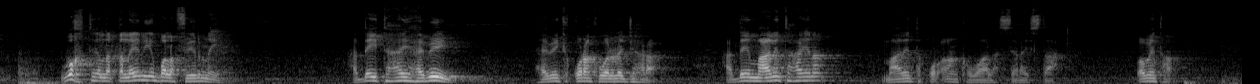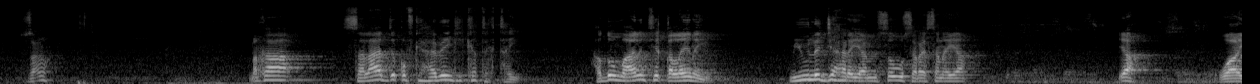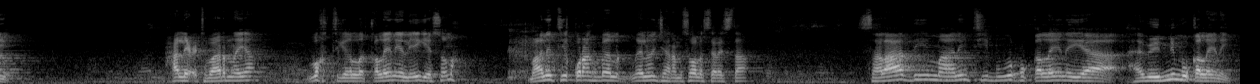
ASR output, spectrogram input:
waktiga la qallaynayo ba la fiirinaya hadday tahay habeen habeenkii qur'aanka waa lala jahraa. Hadday maalin tahayna maalinta qur'aanka waa la siraystaa. Waaba intaa marka salaaddii qofka habeenkii ka tagtay hadduu maalintii qallaynayo miyuu la jahrayaa mise wuu siraysanayaa ya waayo. Maxaa la ictibaarinayaa waktiga la qalaynaya la eegaya soo ma maalintii qur'aanka mee lala jahra mise waa la siraystaa salaadii maalintiibuu wuxuu qalaynayaa habeennimuu qalaynaya.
